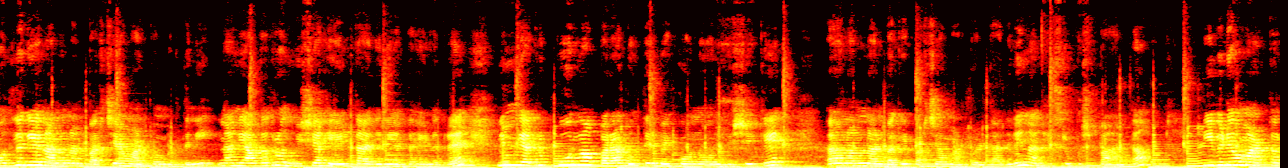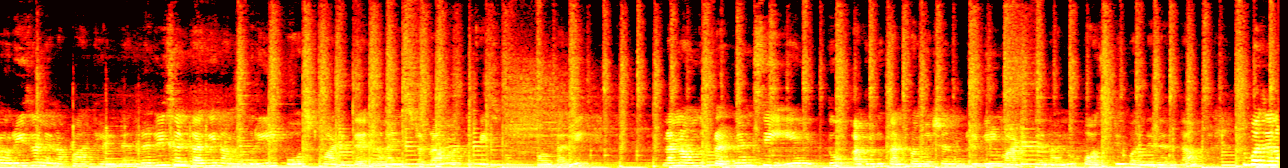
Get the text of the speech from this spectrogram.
ಮೊದಲಿಗೆ ನಾನು ನನ್ನ ಪರಿಚಯ ಮಾಡ್ಕೊಂಡ್ಬಿಡ್ತೀನಿ. ನಾನು ಯಾವುದಾದ್ರೂ ಒಂದು ವಿಷಯ ಹೇಳ್ತಾ ಇದ್ದೀನಿ ಅಂತ ಹೇಳಿದ್ರೆ, ನಿಮಗೆ ಅದ್ರ ಪೂರ್ವ ಪರ ಗೊತ್ತಿರಬೇಕು ಅನ್ನೋ ಒಂದು ವಿಷಯಕ್ಕೆ ನಾನು ನನ್ನ ಬಗ್ಗೆ ಪರಿಚಯ ಮಾಡ್ಕೊಳ್ತಾ ಇದ್ದೀನಿ ನನ್ನ ಹೆಸರು ಪುಷ್ಪ ಅಂತ. ಈ ವಿಡಿಯೋ ಮಾಡ್ತಾ ಇರೋ ರೀಸನ್ ಏನಪ್ಪ ಅಂತ ಹೇಳಿದೆ ಅಂದರೆ ರೀಸೆಂಟಾಗಿ ನಾನು ಒಂದು ರೀಲ್ ಪೋಸ್ಟ್ ಮಾಡಿದ್ದೆ ನನ್ನ ಇನ್ಸ್ಟಾಗ್ರಾಮ್ ಮತ್ತು ಫೇಸ್ಬುಕ್ ಅಕೌಂಟಲ್ಲಿ ನನ್ನ ಒಂದು ಪ್ರೆಗ್ನೆನ್ಸಿ ಏನಿತ್ತು, ಅದ್ರದ್ದು ಕನ್ಫರ್ಮೇಷನ್ ರಿವೀಲ್ ಮಾಡಿದ್ದೆ ನಾನು ಪಾಸಿಟಿವ್ ಬಂದಿದೆ ಅಂತ. ತುಂಬ ಜನ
